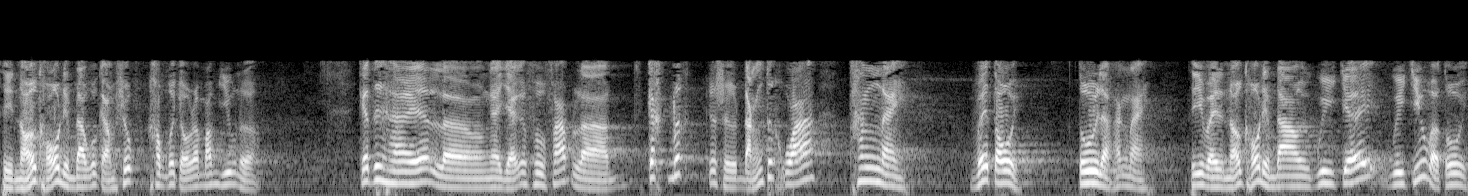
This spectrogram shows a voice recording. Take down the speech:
thì nỗi khổ niềm đau của cảm xúc không có chỗ đó bám víu nữa cái thứ hai là ngài dạy cái phương pháp là cắt đứt cái sự đẳng thức hóa thân này với tôi. Tôi là thân này. Thì như vậy nỗi khổ niềm đau quy chế quy chiếu vào tôi.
